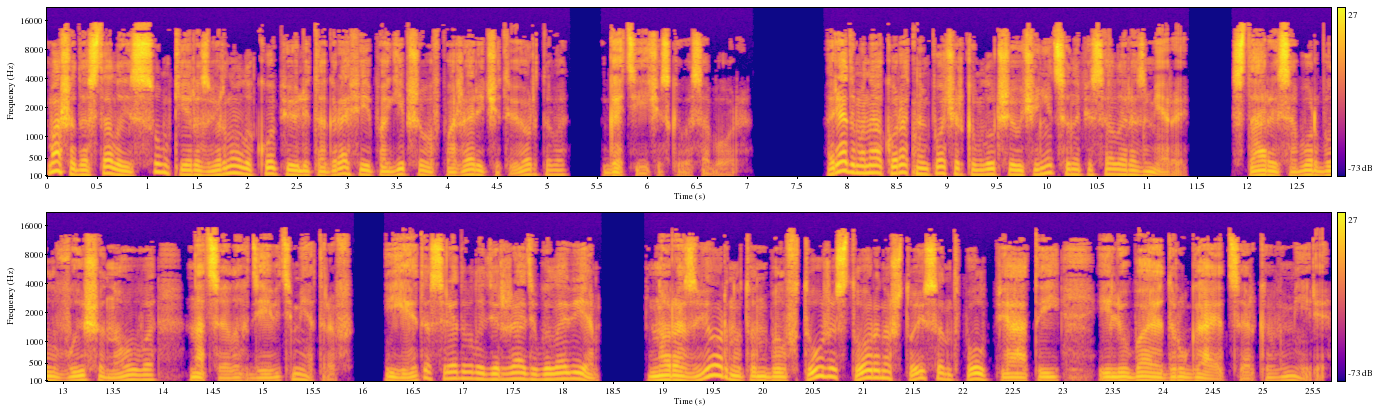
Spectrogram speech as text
Маша достала из сумки и развернула копию литографии погибшего в пожаре четвертого готического собора. Рядом она аккуратным почерком лучшей ученицы написала размеры. Старый собор был выше нового на целых девять метров и это следовало держать в голове. Но развернут он был в ту же сторону, что и Сент-Пол Пятый и любая другая церковь в мире.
